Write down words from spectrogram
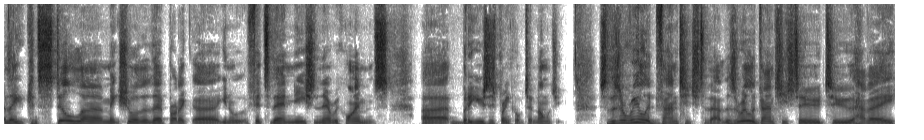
They can still uh, make sure that their product, uh, you know, fits their niche and their requirements, uh, but it uses BrainCorp technology. So there's a real advantage to that. There's a real advantage to to have a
